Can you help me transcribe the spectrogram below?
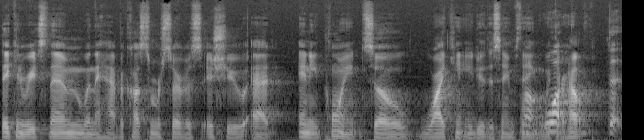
they can reach them when they have a customer service issue at any point. So why can't you do the same thing well, with well, your health? The,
